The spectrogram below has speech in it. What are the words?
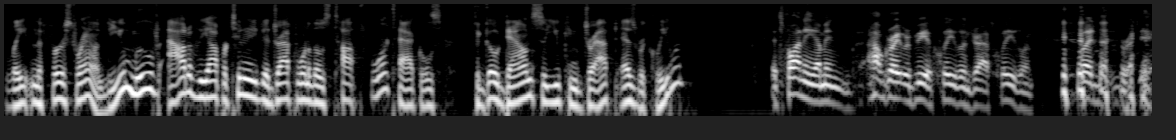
late in the first round. Do you move out of the opportunity to draft one of those top four tackles to go down so you can draft Ezra Cleveland? It's funny. I mean, how great would it be if Cleveland drafts Cleveland? But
